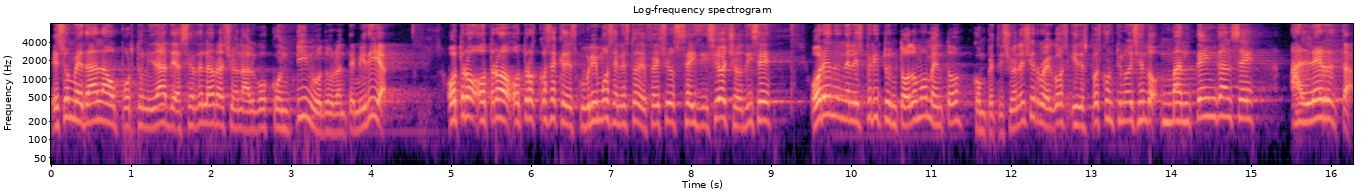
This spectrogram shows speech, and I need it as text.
eso me da la oportunidad de hacer de la oración algo continuo durante mi día. Otro, otra cosa que descubrimos en esto de Efesios 6:18 dice, oren en el Espíritu en todo momento, con peticiones y ruegos, y después continúa diciendo, manténganse alerta.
